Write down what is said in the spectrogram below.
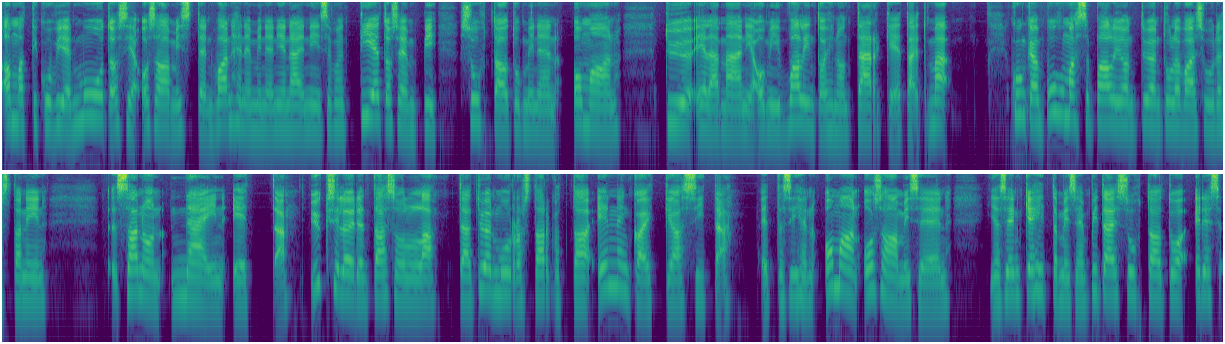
ammattikuvien muutos ja osaamisten vanheneminen ja näin, niin semmoinen tietoisempi suhtautuminen omaan työelämään ja omiin valintoihin on tärkeää. Että mä, kun käyn puhumassa paljon työn tulevaisuudesta, niin sanon näin, että yksilöiden tasolla tämä työn murros tarkoittaa ennen kaikkea sitä, että siihen omaan osaamiseen ja sen kehittämiseen pitäisi suhtautua edes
